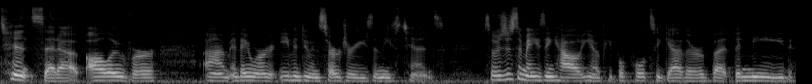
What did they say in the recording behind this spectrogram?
tents set up all over, um, and they were even doing surgeries in these tents. So it's just amazing how you know people pull together, but the need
